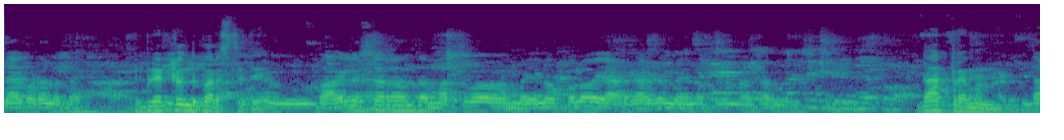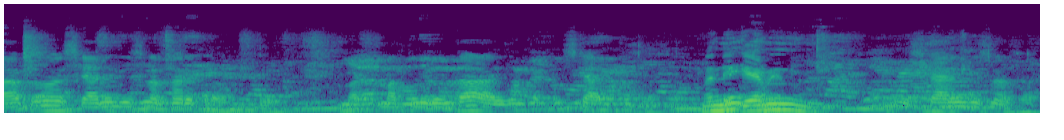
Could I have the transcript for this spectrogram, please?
మేకడోన సార్. ఇప్పుడు ఎట్లుంది పరిస్థితి? బాగలేదు సార్ అంత మొత్తం మైనొప్పులు ఏడగాడిగా మైనొప్పులు ఉన్నాయి సార్. డాక్టర్ ఏమన్నాడు? డాక్టర్ స్కానింగ్ తీసినారు సార్ ఇప్పుడు. మొత్తం- ఇదంతా స్కానింగ్ స్కానింగ్ తీసినారు సార్.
